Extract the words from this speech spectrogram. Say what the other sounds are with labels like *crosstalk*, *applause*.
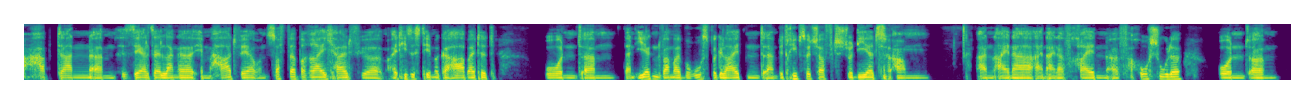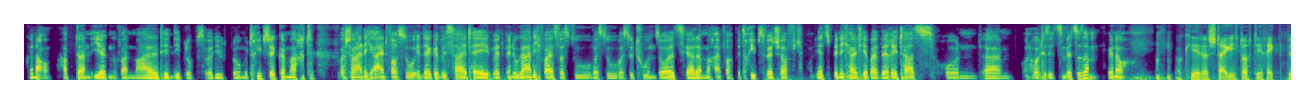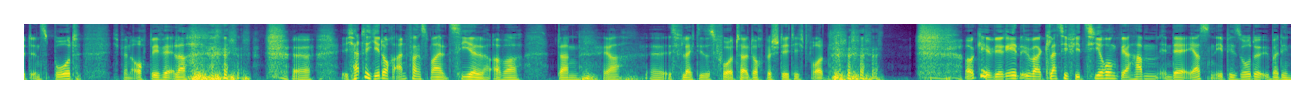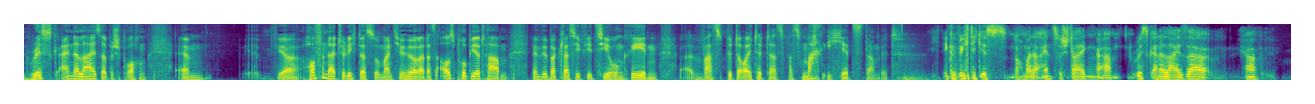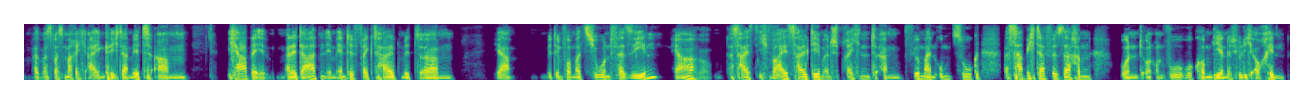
habe dann ähm, sehr, sehr lange im Hardware- und Softwarebereich halt für IT-Systeme gearbeitet und ähm, dann irgendwann mal berufsbegleitend äh, Betriebswirtschaft studiert ähm, an einer an einer freien äh, Fachhochschule und ähm, genau, habe dann irgendwann mal den Diplom, Diplom Betriebswirt gemacht. Wahrscheinlich einfach so in der Gewissheit, hey, wenn, wenn, du gar nicht weißt, was du, was du, was du tun sollst, ja, dann mach einfach Betriebswirtschaft. Und jetzt bin ich halt hier bei Veritas und, ähm, und heute sitzen wir zusammen. Genau. *laughs* Okay, da steige ich doch direkt mit ins Boot. Ich bin auch BWLer. *laughs* Äh, ich hatte jedoch anfangs mal ein Ziel, aber dann ja, äh, ist vielleicht dieses Vorurteil doch bestätigt worden. *laughs* Okay, wir reden über Klassifizierung. Wir haben in der ersten Episode über den Risk Analyzer besprochen. Ähm, wir hoffen natürlich, dass so manche Hörer das ausprobiert haben, wenn wir über Klassifizierung reden. Was bedeutet das? Was mache ich jetzt damit? Ich denke, wichtig ist, nochmal da einzusteigen. Ähm, Risk Analyzer, ja, was, was mache ich eigentlich damit? Ähm, ich habe meine Daten im Endeffekt halt mit, ähm, ja, mit Informationen versehen. Ja, das heißt, ich weiß halt dementsprechend ähm, für meinen Umzug, was habe ich da für Sachen und, und, und wo, wo kommen die natürlich auch hin.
